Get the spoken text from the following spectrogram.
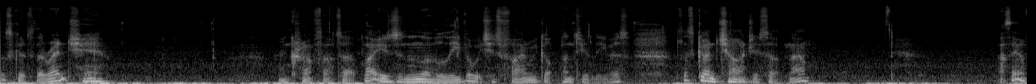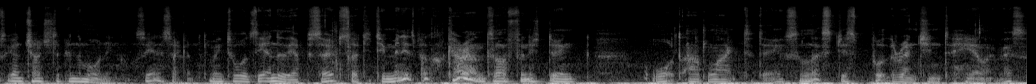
Let's go to the wrench here and craft that up. That uses another lever, which is fine. We've got plenty of levers. let's go and charge this up now. I think I have to go and charge it up in the morning. I'll see you in a second. Coming towards the end of the episode, 32 minutes, but I'll carry on until I finish doing what I'd like to do. So let's just put the wrench into here like this.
